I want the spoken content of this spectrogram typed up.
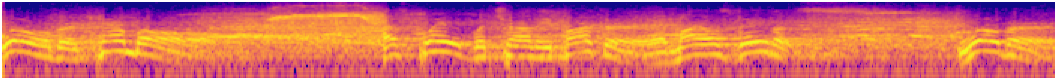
Wilbur Campbell has played with Charlie Parker and Miles Davis. Wilbur,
